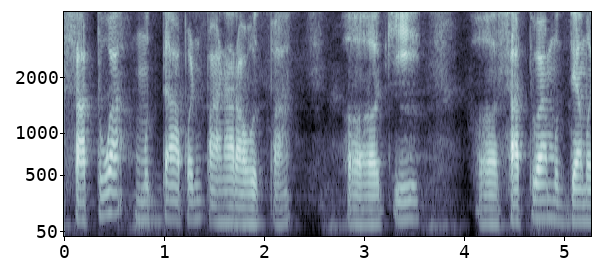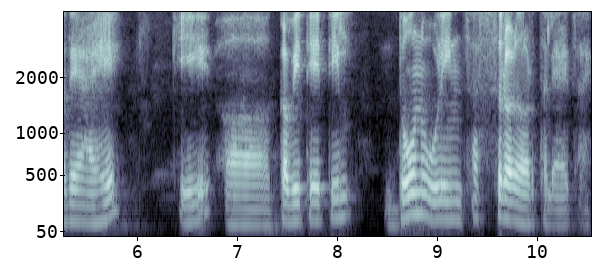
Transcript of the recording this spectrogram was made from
सातवा मुद्दा आपण पाहणार आहोत पहा. की सातव्या मुद्द्यामध्ये आहे की कवितेतील दोन ओळींचा सरळ अर्थ लिहायचा आहे.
